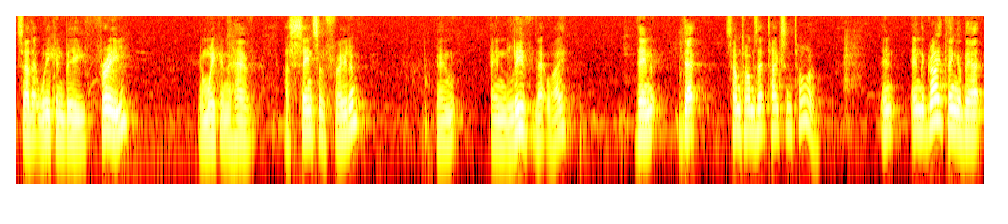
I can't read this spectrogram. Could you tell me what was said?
so that we can be free and we can have a sense of freedom and, and live that way, then that sometimes that takes some time. And, and the great thing about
